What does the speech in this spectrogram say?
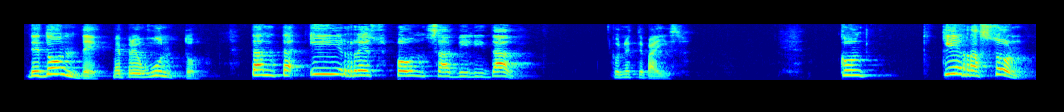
¿De dónde, me pregunto, tanta irresponsabilidad con este país? ¿Con qué razón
